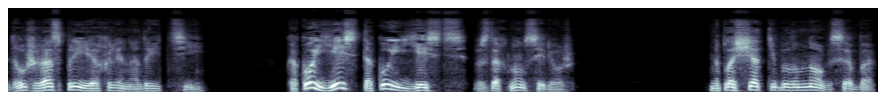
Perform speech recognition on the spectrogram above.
Да уж раз приехали, надо идти. Какой есть, такой и есть, вздохнул Сережа. На площадке было много собак.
